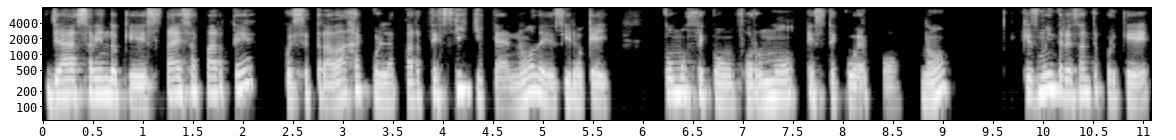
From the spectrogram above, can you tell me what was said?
ya sabiendo que está esa parte, pues se trabaja con la parte psíquica, ¿no? De decir, ok, ¿cómo se conformó este cuerpo, ¿no? Que es muy interesante porque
